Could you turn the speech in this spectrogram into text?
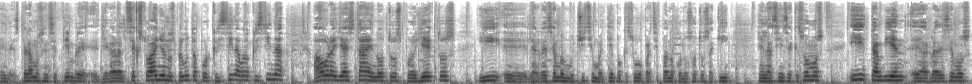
eh, esperamos en septiembre eh, llegar al sexto año. Nos pregunta por Cristina. Bueno, Cristina ahora ya está en otros proyectos y eh, le agradecemos muchísimo el tiempo que estuvo participando con nosotros aquí en La Ciencia que Somos. Y también agradecemos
